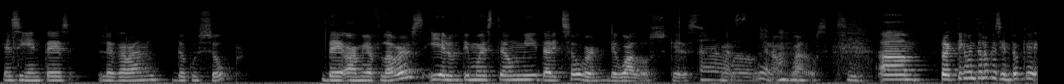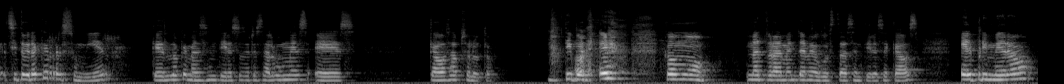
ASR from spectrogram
El siguiente es Le Grand Docu Soap de Army of Lovers y el último es Tell Me That It's Over de Wallows, que es, Ah, más, Wallows. you know, Ujú. Wallows. Sí. Um, prácticamente lo que siento que, si tuviera que resumir qué es lo que me hace sentir esos tres álbumes, es caos absoluto. Tipo, eh, como naturalmente me gusta sentir ese caos. El primero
